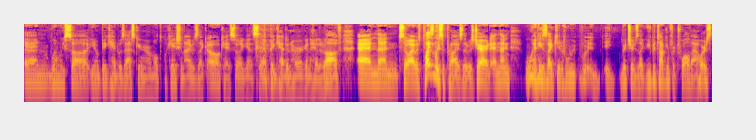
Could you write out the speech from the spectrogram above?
and when we saw, you know, Big Head was asking her multiplication, I was like, oh, okay, so I guess uh, Big Head and her are going to hit it off. And then, so I was pleasantly surprised that it was Jared. And then when he's like, you know, we, we, Richard's like, you've been talking for 12 hours?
